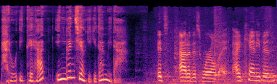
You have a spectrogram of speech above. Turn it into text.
바로 이 대학 인근 지역이기도 합니다. It's out of this world. I, I can't even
